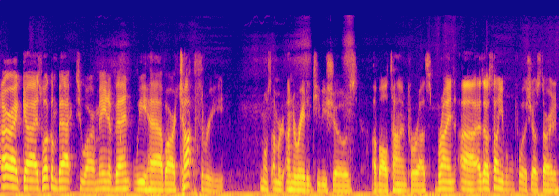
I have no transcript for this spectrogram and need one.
All right, guys, welcome back to our main event. We have our top three most underrated TV shows of all time for us. Brian, uh, as I was telling you before the show started,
